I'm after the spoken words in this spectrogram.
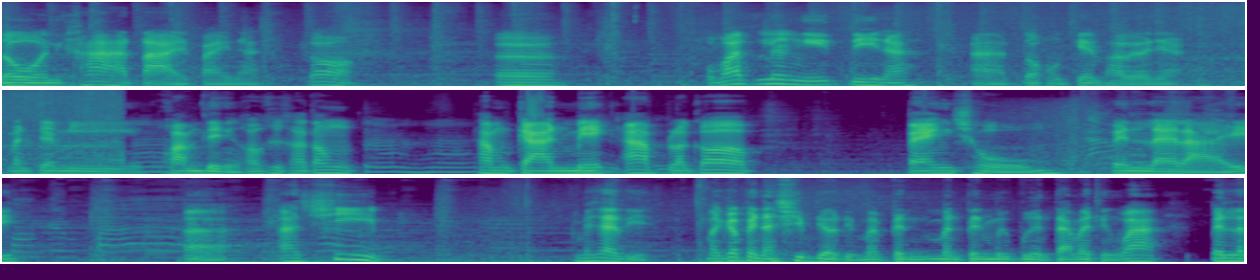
โดนฆ่าตายไปนะ ก็ เออ ผมว่าเรื่องนี้ดีนะ อ่า ตัวของเกนพาเวลเนี่ย มันจะมีความเด่นของเขาคือเขาต้องทำการเมคอัพแล้วก็แปลงโฉมเป็นหลายๆเอ่ออาชีพ ไม่ใช่สิมันก็เป็นอาชีพเดียวดิ มันเป็น มันเป็นมือปืนแต่หมายถึงว่าเป็นห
